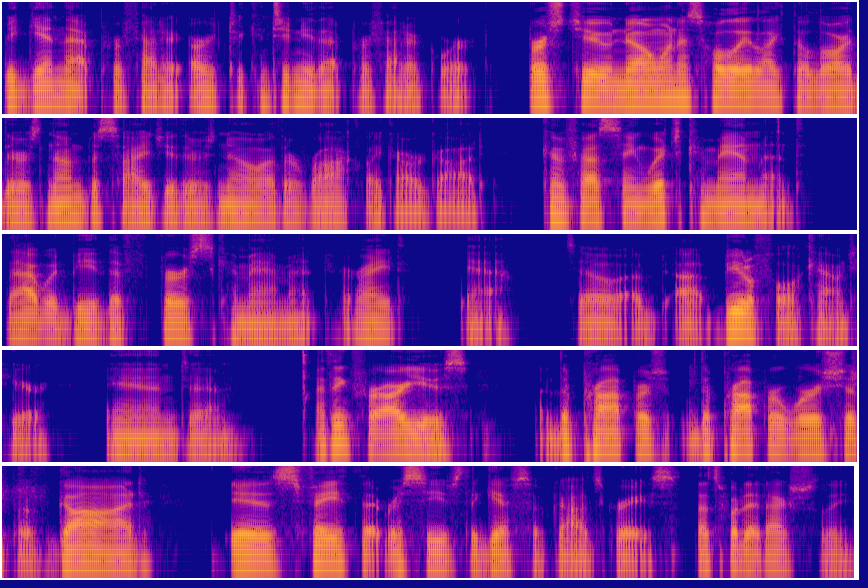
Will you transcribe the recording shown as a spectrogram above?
begin that prophetic or to continue that prophetic work. Verse 2 No one is holy like the Lord. There is none beside you. There is no other rock like our God. Confessing which commandment? That would be the first commandment, right? Yeah. So a, a beautiful account here, and um, I think for our use, the proper the proper worship of God is faith that receives the gifts of God's grace. That's what it actually.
